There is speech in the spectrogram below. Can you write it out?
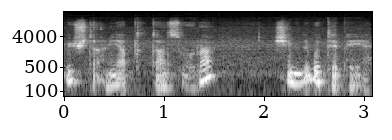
Üç tane yaptıktan sonra şimdi bu tepeye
